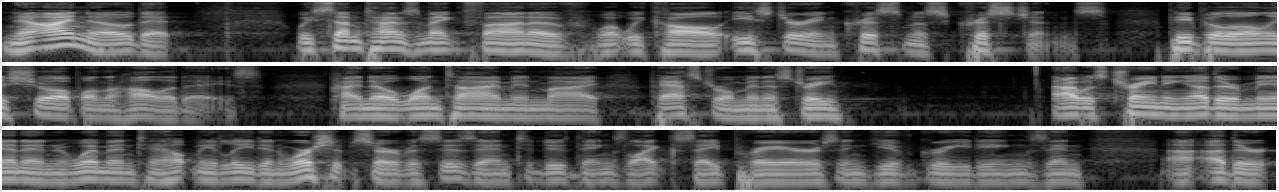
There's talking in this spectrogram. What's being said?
Now, I know that we sometimes make fun of what we call Easter and Christmas Christians, people who only show up on the holidays. I know one time in my pastoral ministry, I was training other men and women to help me lead in worship services and to do things like say prayers and give greetings and uh, other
